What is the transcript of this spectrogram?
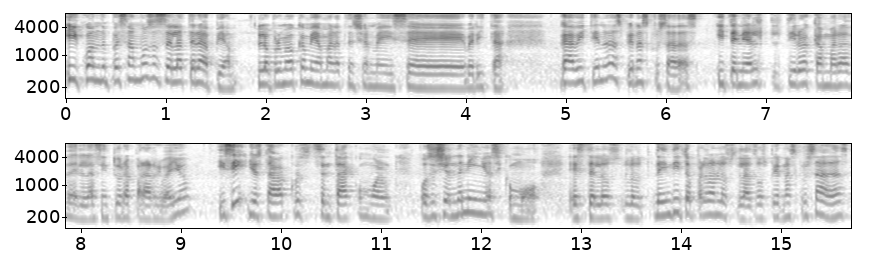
Y cuando empezamos a hacer la terapia, lo primero que me llama la atención me dice Berita, Gaby tiene las piernas cruzadas y tenía el, tiro de cámara de la cintura para arriba yo. Y sí, yo estaba sentada como en posición de niño, así como este, los, de indito, perdón, las dos piernas cruzadas.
